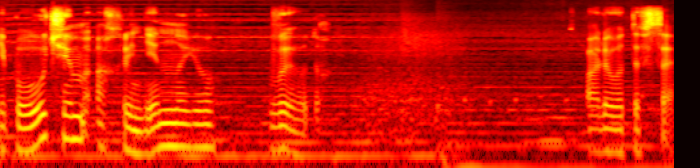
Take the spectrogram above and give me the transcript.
І получим охрененную вигоду. Спалювати все.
